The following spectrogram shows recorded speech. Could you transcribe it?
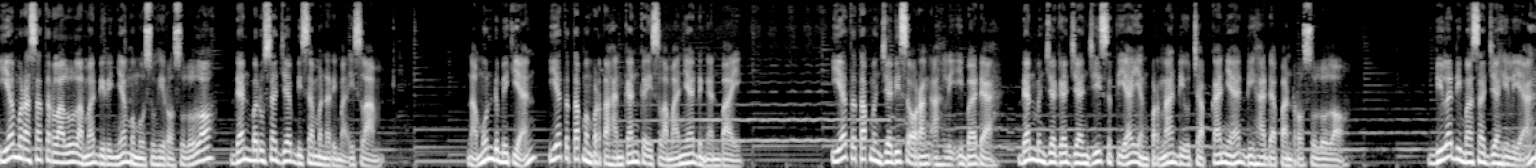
Ia merasa terlalu lama dirinya memusuhi Rasulullah, dan baru saja bisa menerima Islam. Namun demikian, ia tetap mempertahankan keislamannya dengan baik. Ia tetap menjadi seorang ahli ibadah, dan menjaga janji setia yang pernah diucapkannya di hadapan Rasulullah. Bila di masa jahiliyah,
